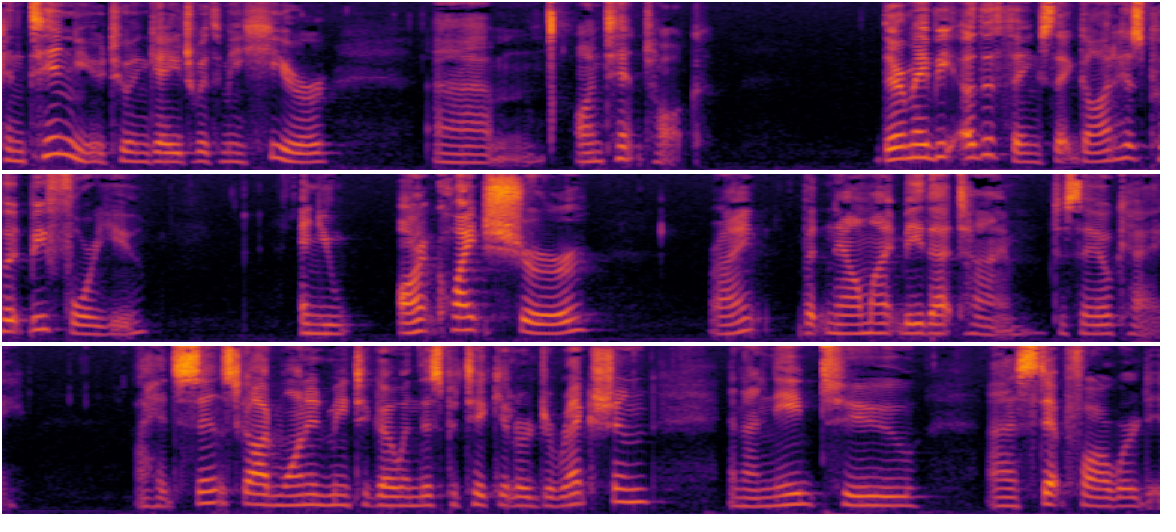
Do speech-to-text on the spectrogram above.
continue to engage with me here um, on Tent Talk. There may be other things that God has put before you, and you aren't quite sure, right? But now might be that time to say, okay, I had sensed God wanted me to go in this particular direction, and I need to uh, step forward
